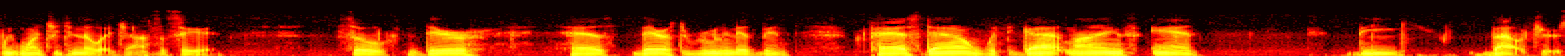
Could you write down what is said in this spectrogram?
We want you to know it, Johnson said. So there has there's the ruling that's been passed down with the guidelines and the vouchers.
